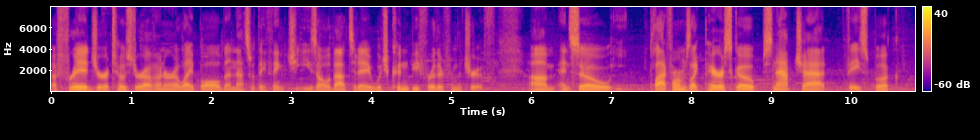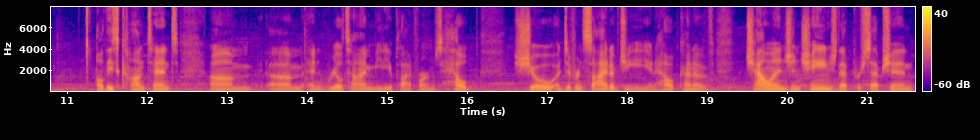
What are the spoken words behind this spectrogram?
a fridge or a toaster oven or a light bulb, and that's what they think GE is all about today, which couldn't be further from the truth. Um, and so, platforms like Periscope, Snapchat, Facebook, all these content um, um, and real time media platforms help show a different side of GE and help kind of challenge and change that perception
